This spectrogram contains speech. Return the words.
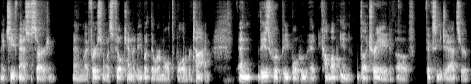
my chief master sergeant. And my first one was Phil Kennedy, but there were multiple over time. And these were people who had come up in the trade of fixing jets or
